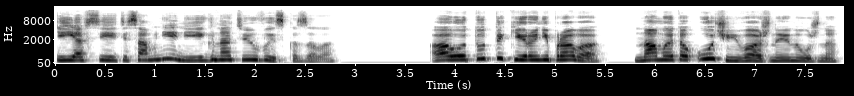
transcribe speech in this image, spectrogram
И я все эти сомнения Игнатию высказала. А вот тут ты, Кира, не права. Нам это очень важно и нужно.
